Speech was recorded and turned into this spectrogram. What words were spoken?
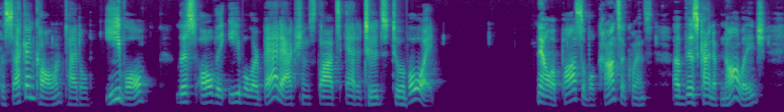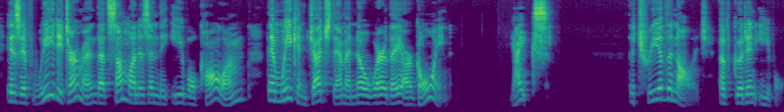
The second column, titled Evil, lists all the evil or bad actions, thoughts, attitudes to avoid. Now, a possible consequence of this kind of knowledge is if we determine that someone is in the evil column, then we can judge them and know where they are going. Yikes. The tree of the knowledge of good and evil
